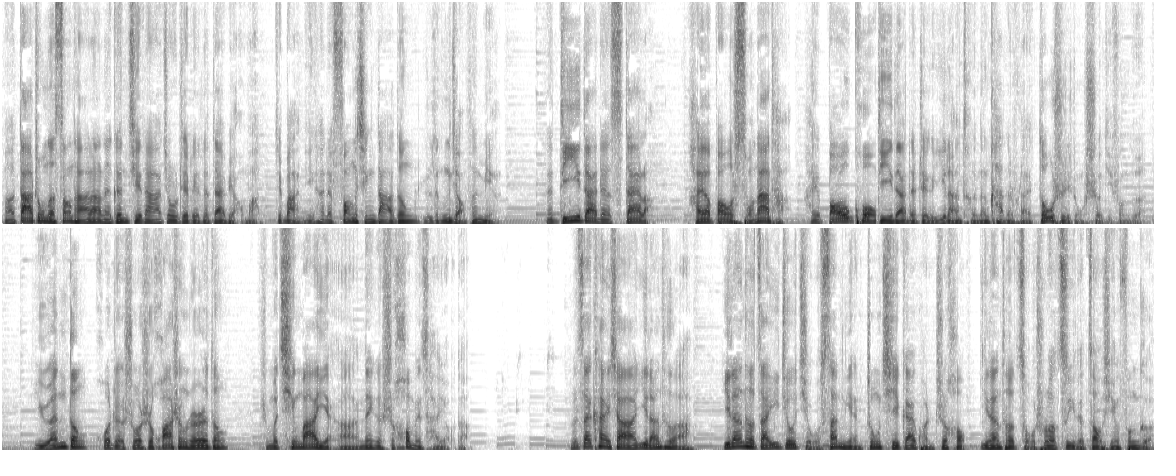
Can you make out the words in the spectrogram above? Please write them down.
啊。大众的桑塔纳呢，跟捷达就是这里的代表嘛，对吧？你看这方形大灯，棱角分明。那第一代的 Stella，还有包括索纳塔，还有包括第一代的这个伊兰特，能看得出来都是这种设计风格。圆灯或者说是花生仁儿灯，什么青蛙眼啊，那个是后面才有的。我们再看一下伊兰特啊，伊兰特在一九九三年中期改款之后，伊兰特走出了自己的造型风格。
